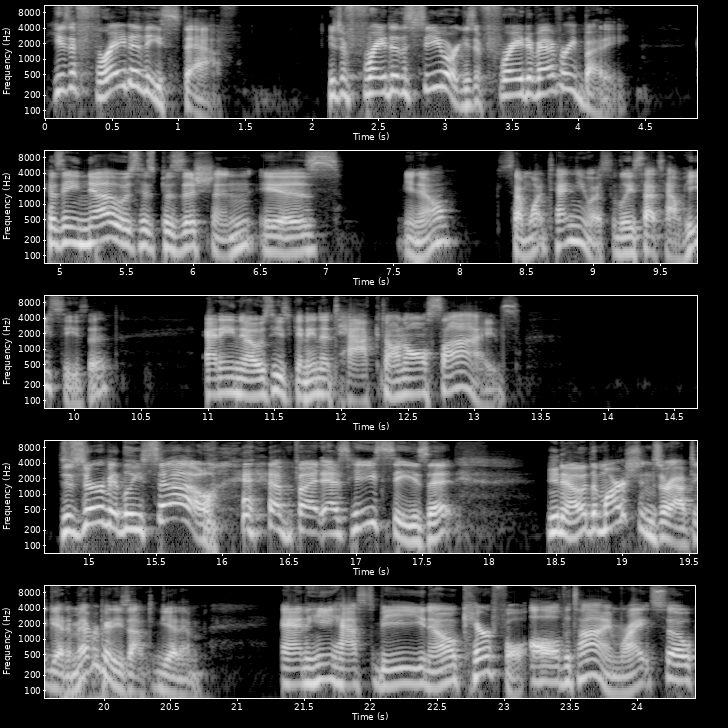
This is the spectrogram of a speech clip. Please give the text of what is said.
he's afraid of these staff. He's afraid of the Sea Org. He's afraid of everybody because he knows his position is, you know, somewhat tenuous. At least that's how he sees it. And he knows he's getting attacked on all sides. Deservedly so. but as he sees it, you know, the Martians are out to get him. Everybody's out to get him. And he has to be, you know, careful all the time, right? So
